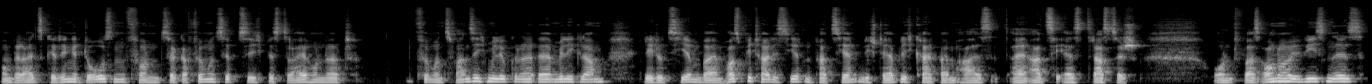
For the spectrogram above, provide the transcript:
und bereits geringe Dosen von ca. 75 bis 300 25 äh, Milligramm reduzieren beim hospitalisierten Patienten die Sterblichkeit beim AS, äh, ACS drastisch. Und was auch noch erwiesen ist,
